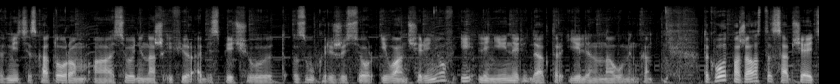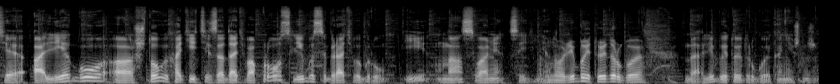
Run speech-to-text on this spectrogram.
вместе с которым а, сегодня наш эфир обеспечивают звукорежиссер Иван Черенев и линейный редактор Елена Науменко. Так вот, пожалуйста, сообщайте Олегу, а, что вы хотите задать вопрос, либо сыграть в игру. И нас с вами соединят. Ну, либо и то, и другое. Да, либо и то, и другое, конечно же.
